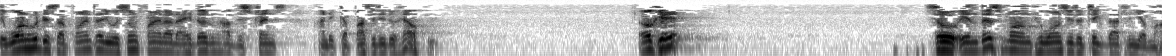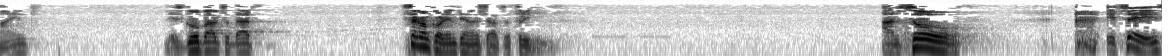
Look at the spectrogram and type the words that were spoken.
The one who disappointed you will soon find out that he doesn't have the strength and the capacity to help you. Okay? So in this month, he wants you to take that in your mind. Let's go back to that. Second Corinthians chapter 3. And so it says,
